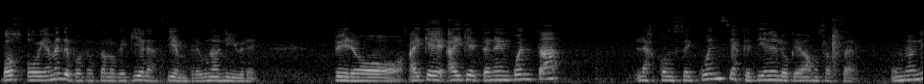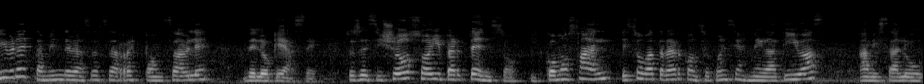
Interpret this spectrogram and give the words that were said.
Vos obviamente puedes hacer lo que quieras siempre, uno es libre. Pero hay que, hay que tener en cuenta las consecuencias que tiene lo que vamos a hacer. Uno es libre, también debe hacerse responsable de lo que hace. Entonces, si yo soy hipertenso y como sal, eso va a traer consecuencias negativas a mi salud.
